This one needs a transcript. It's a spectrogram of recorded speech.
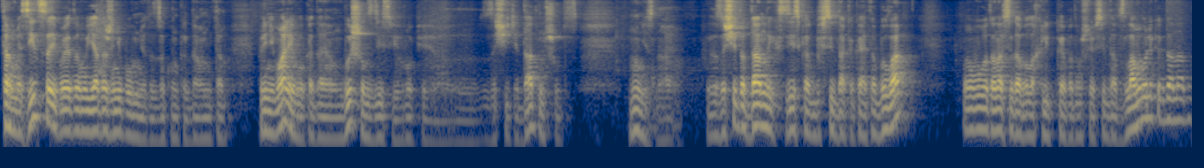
тормозится, и поэтому я даже не помню этот закон, когда они там принимали его, когда он вышел здесь, в Европе, о защите Датеншутс. Ну, не знаю. Защита данных здесь как бы всегда какая-то была. Вот, она всегда была хлипкая, потому что ее всегда взламывали, когда надо.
